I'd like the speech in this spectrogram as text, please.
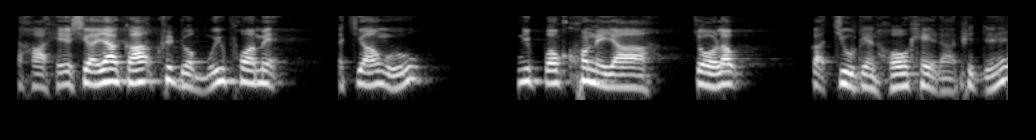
တခါဟေရှေယကခရစ်တော်မွေးဖွားမဲ့အကြောင်းကိုနှစ်ပေါင်း900ကျော်လောက်ကကျူတင်ဟောခဲ့တာဖြစ်တယ်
